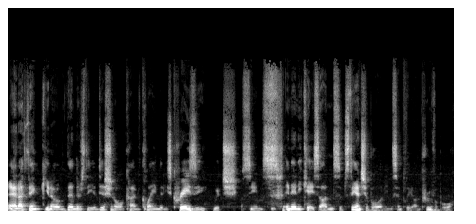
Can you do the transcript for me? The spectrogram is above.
And I think, you know, then there's the additional kind of claim that he's crazy, which seems in any case unsubstantiable. I mean, simply unprovable.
